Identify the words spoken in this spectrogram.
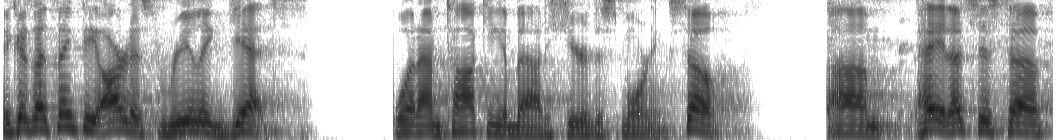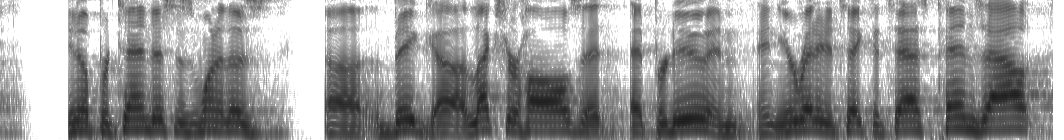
because I think the artist really gets what I'm talking about here this morning. So, um, hey, let's just, uh, you know, pretend this is one of those uh, big uh, lecture halls at, at Purdue and, and you're ready to take the test. Pens out,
